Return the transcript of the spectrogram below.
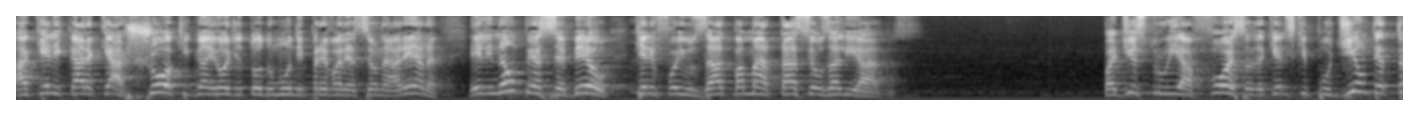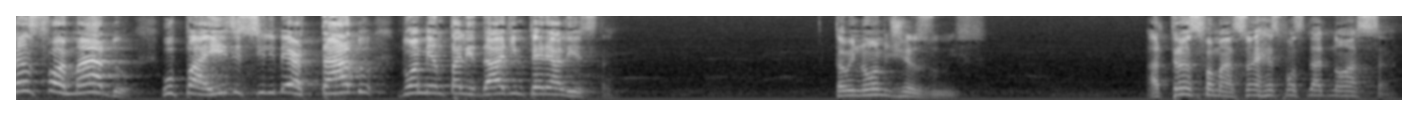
aquele cara que achou que ganhou de todo mundo e prevaleceu na arena, ele não percebeu que ele foi usado para matar seus aliados. Para destruir a força daqueles que podiam ter transformado o país e se libertado de uma mentalidade imperialista. Então, em nome de Jesus, a transformação é responsabilidade nossa.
